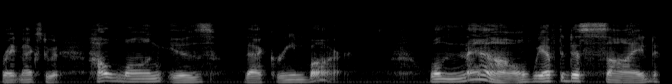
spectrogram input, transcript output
right next to it. How long is that green bar? Well, now we have to decide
